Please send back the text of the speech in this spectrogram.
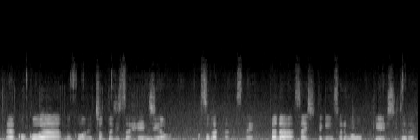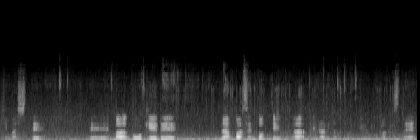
だからここは向こうね、ちょっと実は返事が遅かったんですね。ただ、最終的にそれも OK していただきまして、えー、まあ合計で何パーセントっていうのが得られたということですね。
